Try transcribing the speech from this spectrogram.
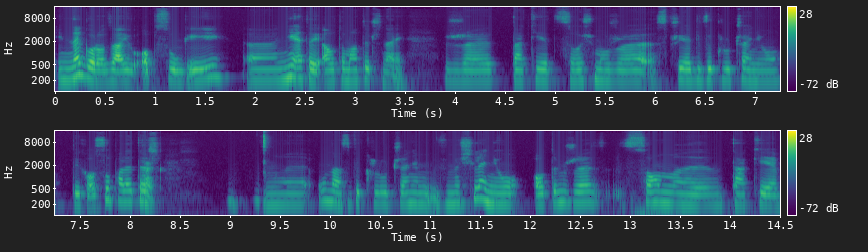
innego rodzaju obsługi, e, nie tej automatycznej, że takie coś może sprzyjać wykluczeniu tych osób, ale też tak. u nas wykluczeniem w myśleniu o tym, że są e, takie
